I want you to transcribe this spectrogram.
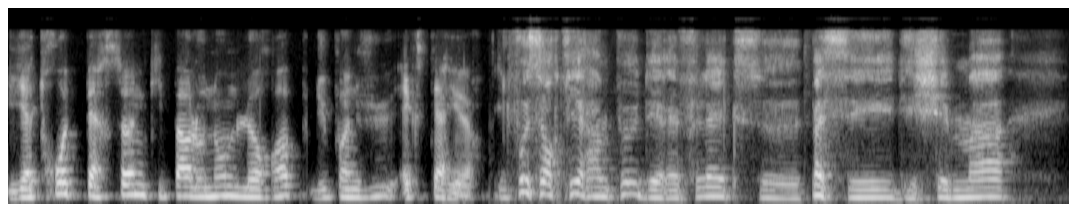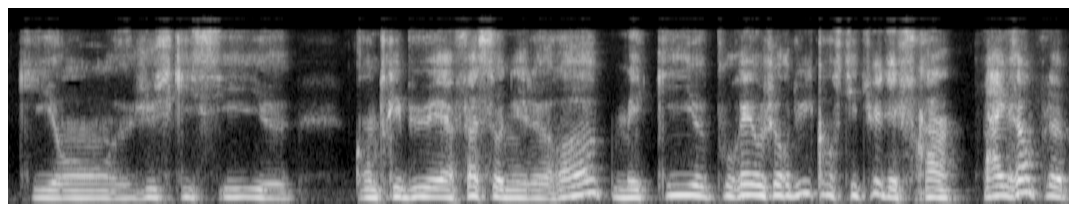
il y a trop de personnes qui parlent au nom de l'Europe du point de vue extérieur. Il faut sortir un peu des réflexes euh, passés, des schémas qui ont euh, jusqu'ici euh, contribué à façonner l'Europe, mais qui pourraient aujourd'hui constituer des freins. Par exemple,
